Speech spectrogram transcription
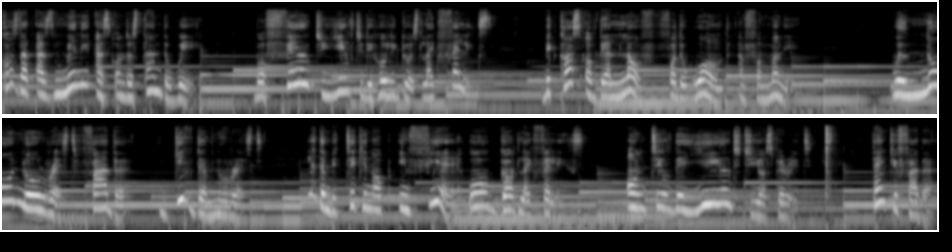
cause that as many as understand the way, but fail to yield to the Holy Ghost, like Felix, because of their love for the world and for money, will know no rest. Father, give them no rest. Let them be taken up in fear, O God, like Felix, until they yield to your spirit. Thank you, Father,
